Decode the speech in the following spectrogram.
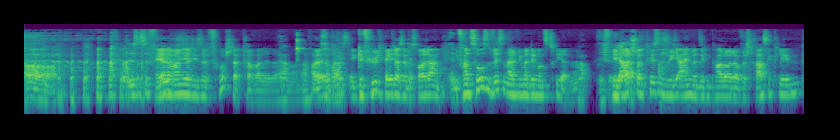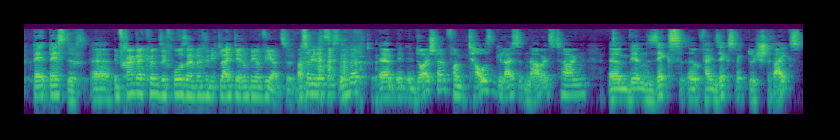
Oh. ist es so Ja, da viel? waren ja diese Vorstadtkrawalle da. Ja. Ach, was? äh, gefühlt hält das ja bis heute an. Die Franzosen wissen halt, wie man demonstriert. Ne? Ja. Ich, In ja, Deutschland pissen sie sich ein, wenn sich ein paar Leute auf der Straße kleben. Be Bestes. Äh, In Frankreich können sie froh sein, wenn sie nicht gleich deren BMW anzünden. Was habe ich letztens gehört? Ähm, in, in Deutschland von 1000 geleisteten Arbeitstagen ähm, werden sechs, äh, fallen sechs weg durch Streiks,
